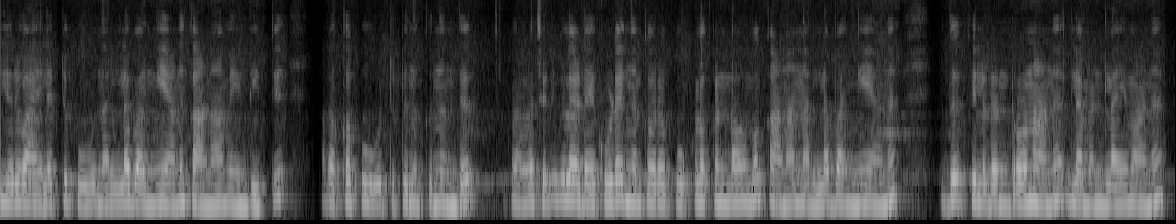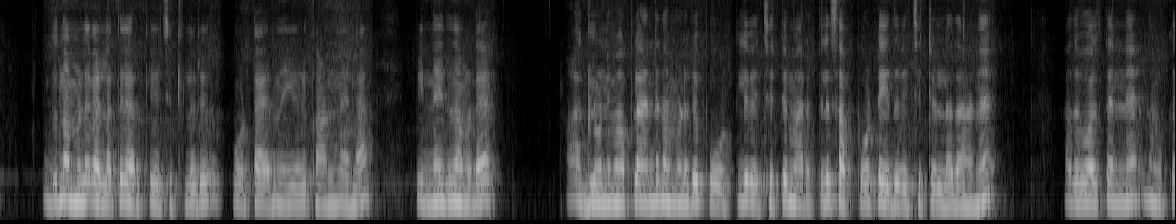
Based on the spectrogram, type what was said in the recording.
ഈ ഒരു വയലറ്റ് പൂവ് നല്ല ഭംഗിയാണ് കാണാൻ വേണ്ടിയിട്ട്. അതൊക്കെ പൂവിട്ടിട്ട് നിൽക്കുന്നുണ്ട് അപ്പോൾ നമ്മളെ ചെടികളുടെ ഇടയിൽ കൂടെ ഇങ്ങനത്തെ ഓരോ പൂക്കളൊക്കെ ഉണ്ടാകുമ്പോൾ കാണാൻ നല്ല ഭംഗിയാണ്. ഇത് ഫിലഡൻഡ്രോൺ ആണ് ലെമൺ ലൈം ആണ്. ഇത് നമ്മൾ വെള്ളത്തിൽ ഇറക്കി വെച്ചിട്ടുള്ളൊരു പോട്ടായിരുന്നു ഈ ഒരു കാണുന്ന ഇല പിന്നെ ഇത് നമ്മുടെ അഗ്ലോണിമ പ്ലാന്റ് നമ്മളൊരു പോട്ടിൽ വെച്ചിട്ട് മരത്തിൽ സപ്പോർട്ട് ചെയ്ത് വെച്ചിട്ടുള്ളതാണ്. അതുപോലെ തന്നെ നമുക്ക്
